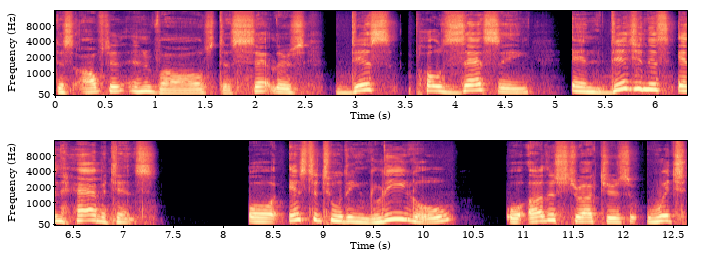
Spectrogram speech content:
This often involves the settlers dispossessing indigenous inhabitants or instituting legal or other structures which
